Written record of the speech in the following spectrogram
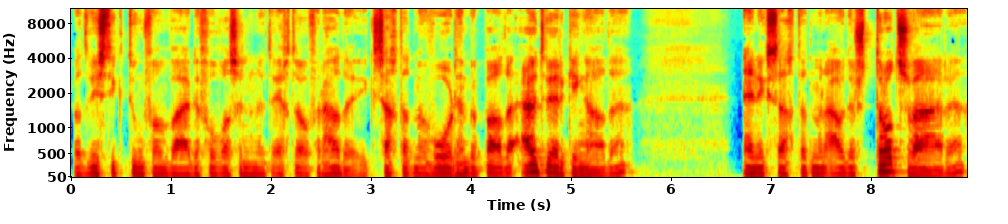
Wat wist ik toen van waar de volwassenen het echt over hadden? Ik zag dat mijn woorden een bepaalde uitwerking hadden. En ik zag dat mijn ouders trots waren.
